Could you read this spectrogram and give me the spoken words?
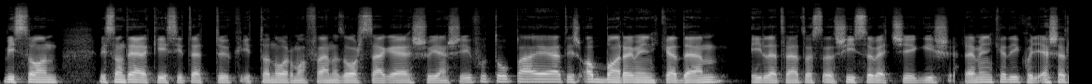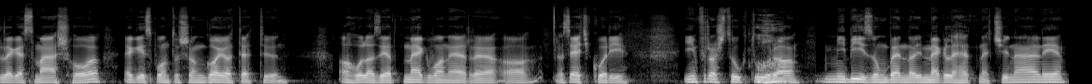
viszont, viszont elkészítettük itt a Normafán az ország első ilyen sífutópályáját, és abban reménykedem, illetve hát a síszövetség is reménykedik, hogy esetleg ezt máshol, egész pontosan Gajatetőn ahol azért megvan erre a, az egykori infrastruktúra. Aha. Mi bízunk benne, hogy meg lehetne csinálni,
